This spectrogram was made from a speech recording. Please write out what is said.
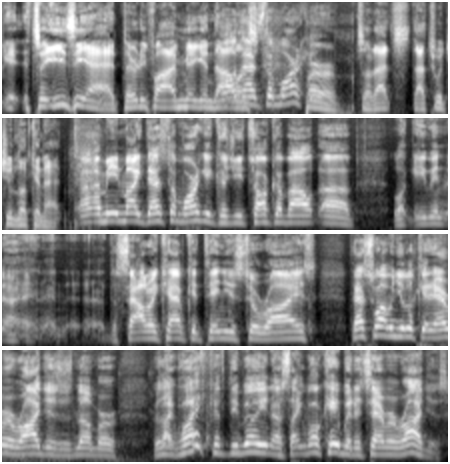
it's an easy ad. $35 million Well, that's the market. per. So that's, that's what you're looking at. I mean, Mike, that's the market because you talk about. Uh, look, even uh, the salary cap continues to rise. That's why when you look at Aaron Rodgers' number, we're like, what, 50 million? I was like, well, okay, but it's Aaron Rodgers.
